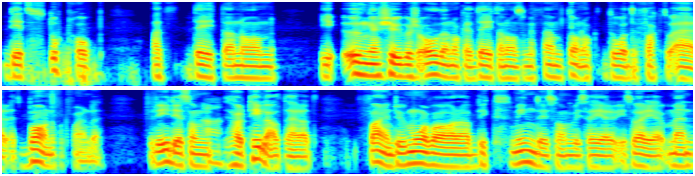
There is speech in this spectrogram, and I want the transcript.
det är ett stort hopp att dejta någon i unga 20-årsåldern och att dejta någon som är 15 och då de facto är ett barn fortfarande. För det är det som Ja. hör till allt det här att fine, du må vara byxmyndig som vi säger i Sverige men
